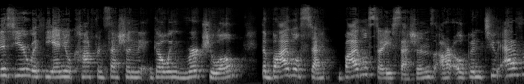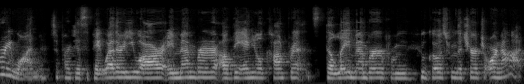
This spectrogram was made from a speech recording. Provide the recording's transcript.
This year, with the annual conference session going virtual, the Bible, stu- Bible study sessions are open to everyone to participate, whether you are a member of the annual conference, the lay member from who goes from the church or not.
